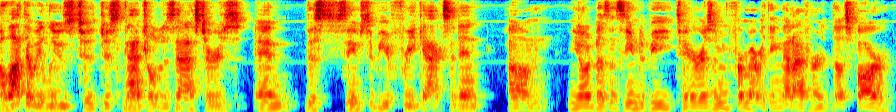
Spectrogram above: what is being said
a lot that we lose to just natural disasters, and this seems to be a freak accident. Um, you know, it doesn't seem to be terrorism from everything that I've heard thus far,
